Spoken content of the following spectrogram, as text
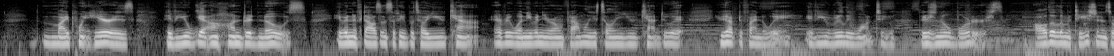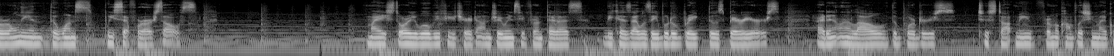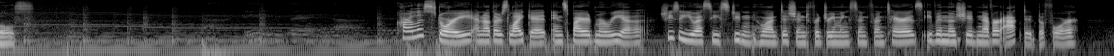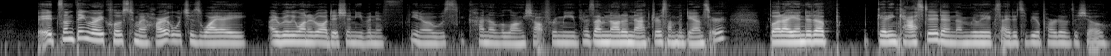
My point here is if you get a hundred no's, even if thousands of people tell you you can't, everyone, even your own family, is telling you you can't do it, you have to find a way if you really want to. There's no borders. All the limitations are only in the ones we set for ourselves. My story will be featured on Dreaming Sin Fronteras because I was able to break those barriers. I didn't allow the borders to stop me from accomplishing my goals. Carla's story and others like it inspired Maria. She's a USC student who auditioned for Dreaming Sin Fronteras even though she had never acted before. It's something very close to my heart, which is why I, I really wanted to audition, even if, you know, it was kind of a long shot for me because I'm not an actress, I'm a dancer. But I ended up getting casted, and I'm really excited to be a part of the show.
